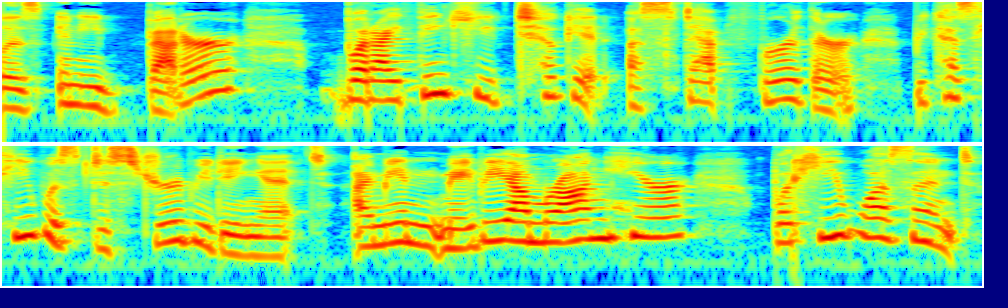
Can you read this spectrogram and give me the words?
is any better, but I think he took it a step further because he was distributing it. I mean, maybe I'm wrong here, but he wasn't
